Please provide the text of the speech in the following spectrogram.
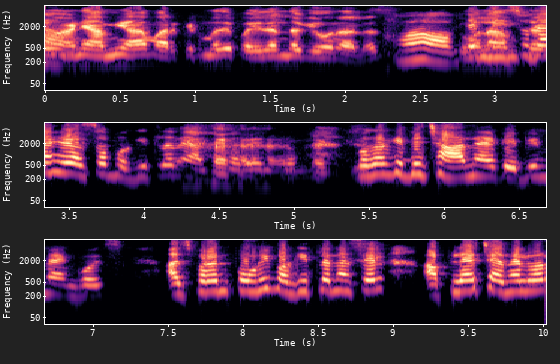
अच्छा. आणि आम्ही हा मार्केटमध्ये पहिल्यांदा घेऊन आलो. वाव ते तुम्हाला मी आमच्या- सुद्धा हे असं बघितलं नाही आजपर्यंत. नक्की. बघा किती छान आहे बेबी मँगोज आजपर्यंत कोणी बघितलं नसेल आपल्या चॅनलवर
